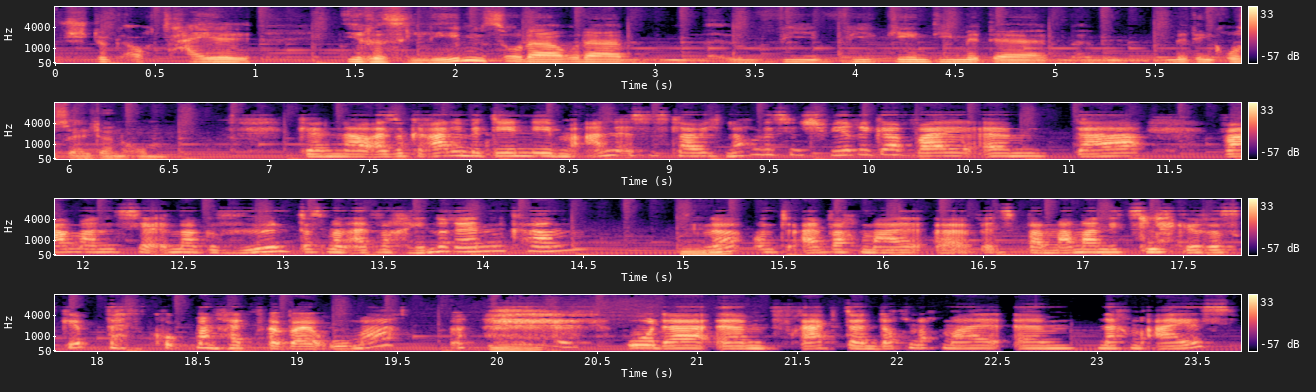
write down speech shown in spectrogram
ein Stück auch Teil ihres Lebens oder, oder wie, wie gehen die mit, der, mit den Großeltern um? Genau, also gerade mit denen nebenan ist es, glaube ich, noch ein bisschen schwieriger, weil ähm, da war man es ja immer gewöhnt, dass man einfach hinrennen kann. Mhm. Ne? Und einfach mal, äh, wenn es bei Mama nichts Leckeres gibt, dann guckt man halt mal bei Oma. Mhm. Oder ähm, fragt dann doch nochmal ähm, nach dem Eis.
